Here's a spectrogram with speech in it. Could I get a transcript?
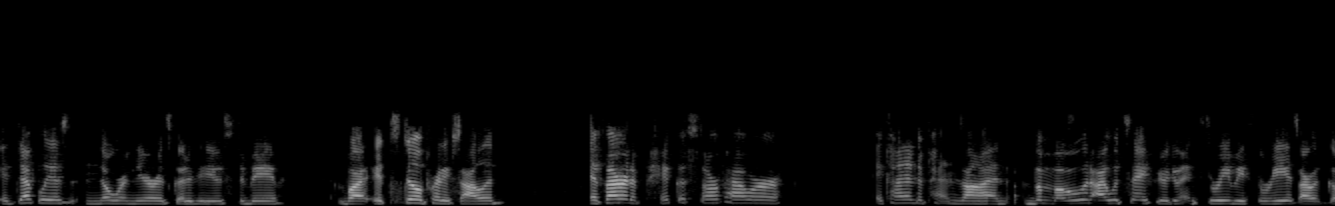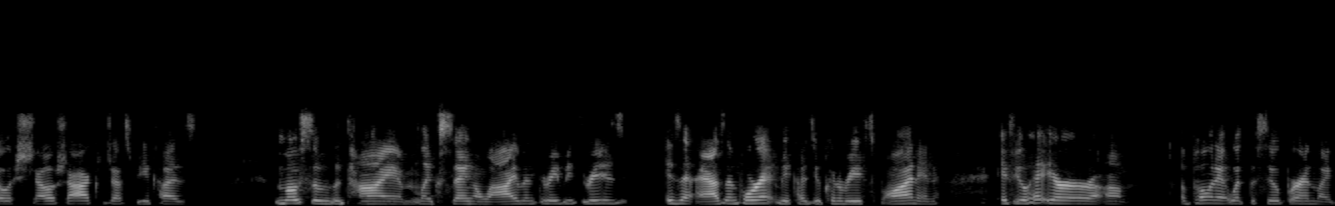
it definitely is nowhere near as good as it used to be, but it's still pretty solid. If I were to pick a star power, it kind of depends on the mode. I would say if you're doing 3v3s, I would go with Shell Shock just because most of the time, like staying alive in 3v3s isn't as important because you can respawn. And if you hit your um, opponent with the super and like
